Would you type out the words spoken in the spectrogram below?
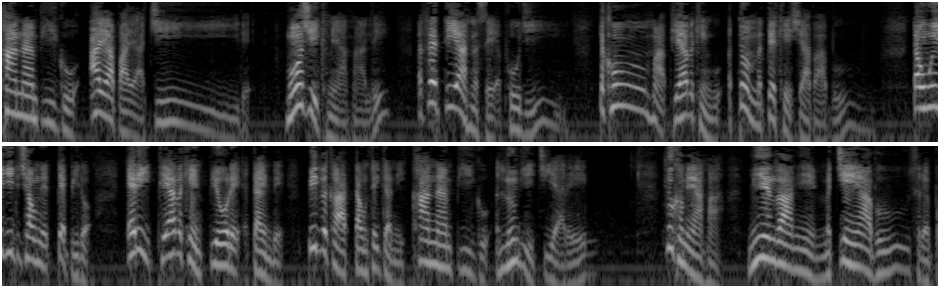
ခါနန်ပြည်ကိုအာရပါရကြီးတဲ့မောရှိခမရမှာလေအသက်120အဖိုးကြီးတခွန်းမှဘုရားသခင်ကိုအတွန့်မတက်ခဲ့ရှာပါဘူး တောင်ဝေးကြီးတစ်ချောင်းနဲ့တက်ပြီးတော့အဲ့ဒီဘုရားသခင်ပြောတဲ့အတိုင်းပဲပိသကာတောင်ထိပ်ကနေခါနန်ပြည်ကိုအလွန်ပြေကြည့်ရတယ်သူခမရမှာမြင်သာမြင်မကျင်ရဘူးဆိုတဲ့ဘ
